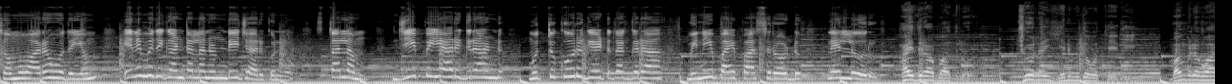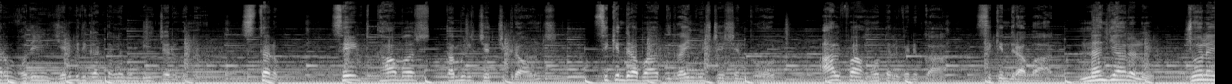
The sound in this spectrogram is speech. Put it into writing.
సోమవారం ఉదయం ఎనిమిది గంటల నుండి జరుగును. స్థలం జీపీఆర్ గ్రాండ్ ముత్తుకూరు గేటు దగ్గర మినీ బైపాస్ రోడ్డు నెల్లూరు. హైదరాబాద్లో జూలై ఎనిమిదవ తేదీ మంగళవారం ఉదయం ఎనిమిది గంటల నుండి జరుగును. స్థలం Saint Thomas Tamil church grounds Secunderabad railway station road alpha hotel వెనుక సికింద్రాబాద్. నంద్యాలలో జూలై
